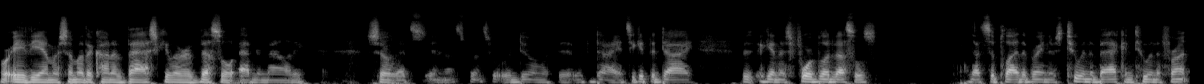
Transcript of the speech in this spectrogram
or AVM or some other kind of vascular or vessel abnormality. So that's know, that's, that's what we're doing with the with the dye. And to get the dye, again, there's four blood vessels that supply the brain. There's two in the back and two in the front.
